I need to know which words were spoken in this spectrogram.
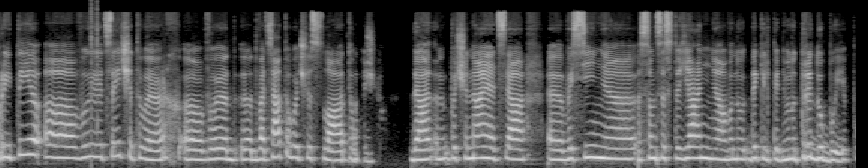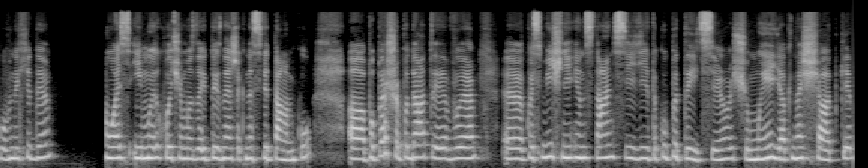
прийти а, в цей четверг, а, в е, 20 числа, тому що да, починається весіння весіннє сонцестояння, воно декілька днів, воно три доби повних іде. Ось, і ми хочемо зайти, знаєш, як на світанку. По-перше, подати в е, космічній інстанції таку петицію, що ми, як нащадки,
